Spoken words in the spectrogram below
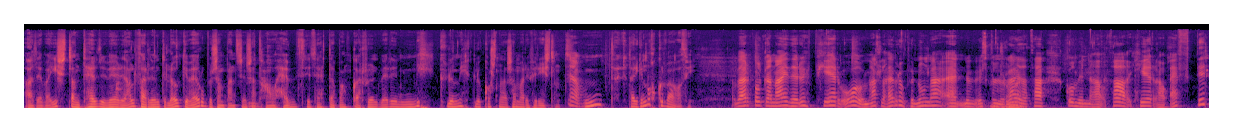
að ef að Ísland hefði verið alfarið undir löggjöf Európusambandsins að þá hefði þetta bankarhrun verið miklu, miklu kostnaðarsamari fyrir Ísland. Mm, það, það er ekki nokkur vafi á því. Verðbólgan æðir upp hér og um alla Evrópu núna en við skulum ræða það komin á það hér á eftir.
